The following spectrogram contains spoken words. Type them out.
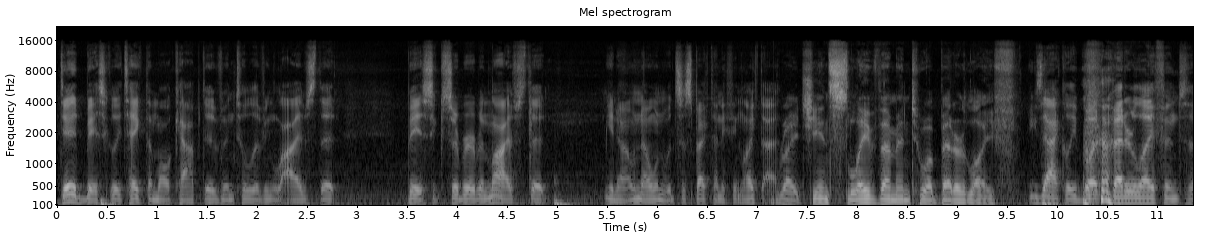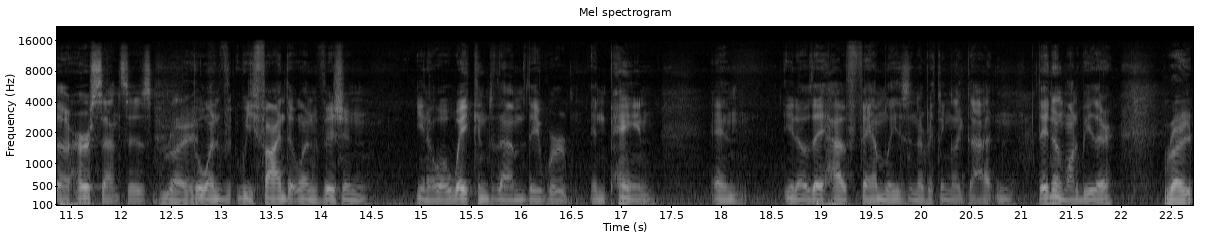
did basically take them all captive into living lives that, basic suburban lives that, you know, no one would suspect anything like that. Right. She enslaved them into a better life. Exactly, but better life into her senses. Right. But when v- we find that when Vision, you know, awakened them, they were in pain, and you know they have families and everything like that, and they didn't want to be there. Right.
